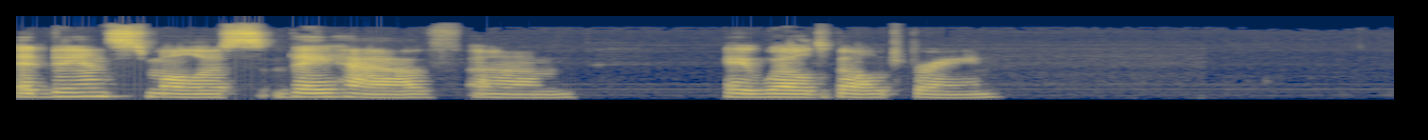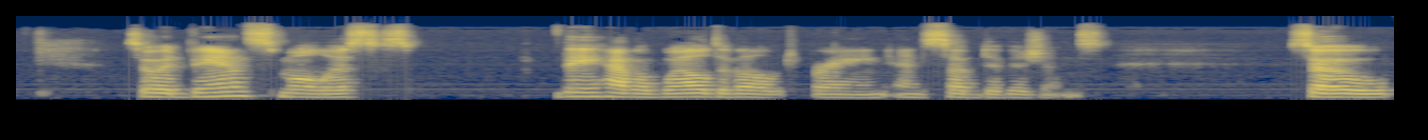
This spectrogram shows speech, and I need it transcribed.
advanced mollusks, they have um, a well-developed brain. So advanced mollusks, they have a well-developed brain and subdivisions. So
